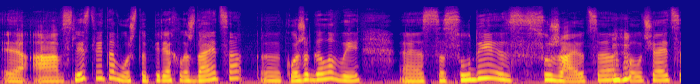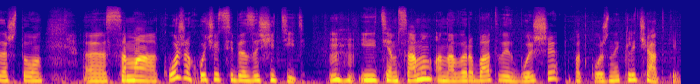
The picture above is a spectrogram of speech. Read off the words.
Э, А вследствие того, что переохлаждается э, кожа головы, сосуды сужаются, Мгм. получается, что э, сама кожа хочет себя защитить. Мгм. И тем самым она вырабатывает больше подкожной клетчатки.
